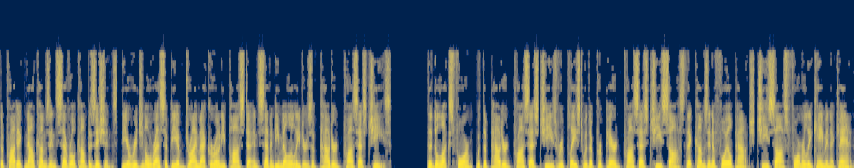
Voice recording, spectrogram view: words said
The product now comes in several compositions, the original recipe of dry macaroni pasta and 70 ml of powdered processed cheese. The deluxe form, with the powdered processed cheese replaced with a prepared processed cheese sauce that comes in a foil pouch cheese sauce formerly came in a can.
